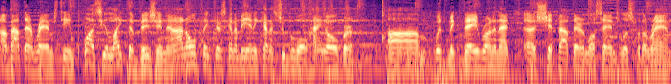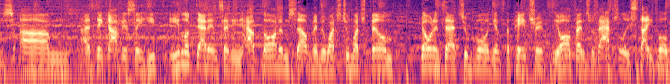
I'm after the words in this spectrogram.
about that Rams team. Plus, you like the vision, and I don't think there's going to be any kind of Super Bowl hangover um, with McVay running that uh, ship out there in Los Angeles for the Rams. Um, I think obviously he he looked at it and said he outthought himself, maybe watched too much film going into that Super Bowl against the Patriots. The offense was absolutely stifled.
